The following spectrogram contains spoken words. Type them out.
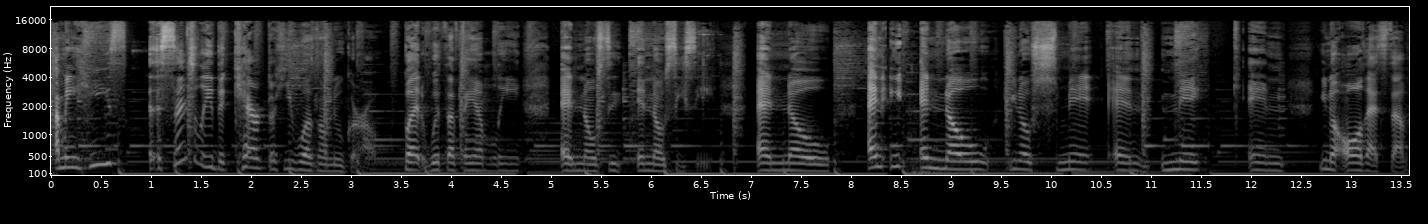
I mean, he's essentially the character he was on New Girl, but with a family and no C- and no Cece and no and and no you know Schmidt and Nick and you know, all that stuff.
